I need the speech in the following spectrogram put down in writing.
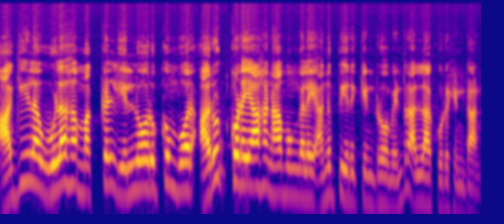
அகில உலக மக்கள் எல்லோருக்கும் ஓர் அருட்கொடையாக நாம் உங்களை அனுப்பி இருக்கின்றோம் என்று அல்லாஹ் கூறுகின்றான்.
